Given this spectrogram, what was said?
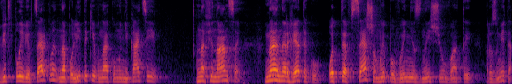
Від впливів церкви на політиків, на комунікації, на фінанси, на енергетику. От те все, що ми повинні знищувати. Розумієте?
